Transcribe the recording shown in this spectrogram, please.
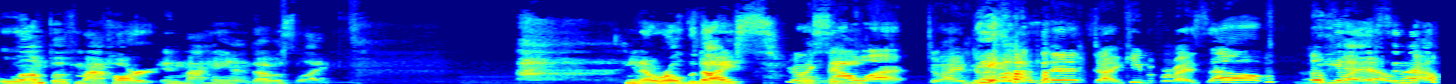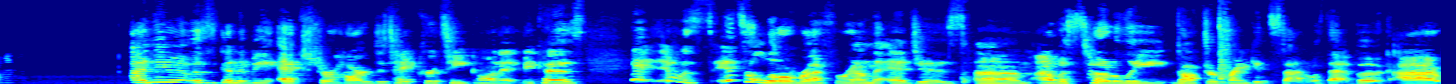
lump of my heart in my hand i was like you know roll the dice You're we'll like, see now what? Do I do Yeah. I it? Do I keep it for myself? Yes, I and that- I knew it was going to be extra hard to take critique on it because it, it was it's a little rough around the edges. Um, I was totally Dr. Frankenstein with that book. I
